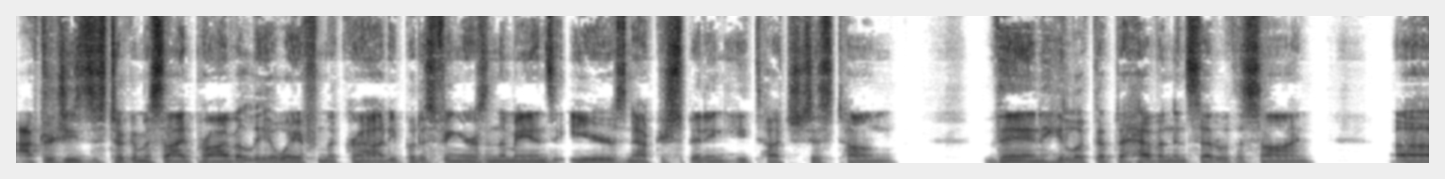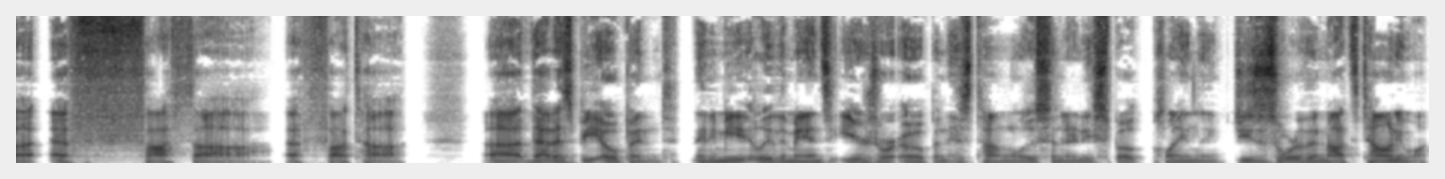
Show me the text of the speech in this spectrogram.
After Jesus took him aside privately away from the crowd, he put his fingers in the man's ears, and after spitting, he touched his tongue. Then he looked up to heaven and said with a sign, uh, Ephphatha, Ephphatha, uh, that is, be opened. And immediately the man's ears were open, his tongue loosened, and he spoke plainly. Jesus ordered them not to tell anyone.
